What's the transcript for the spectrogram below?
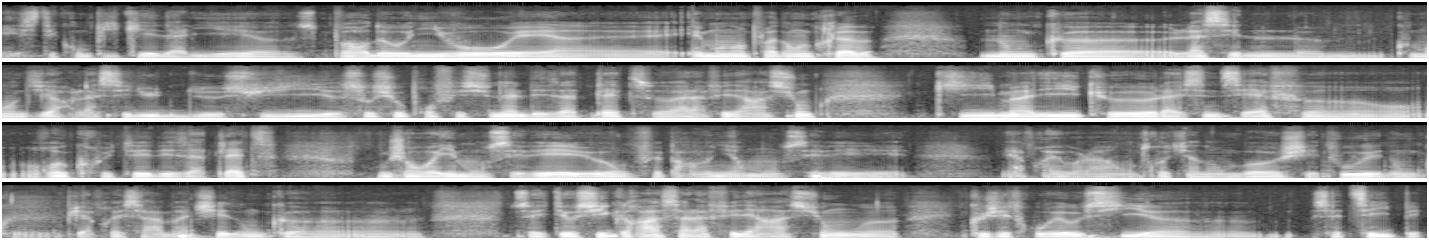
et c'était compliqué d'allier sport de haut niveau et, et, mon emploi dans le club. Donc là, c'est comment dire la cellule de suivi socio-professionnel des athlètes à la fédération qui m'a dit que la SNCF euh, recrutait des athlètes. Donc j'ai envoyé mon CV et eux ont fait parvenir mon CV. Après, voilà, entretien d'embauche et tout. Et donc, euh, puis après, ça a matché. Donc, euh, ça a été aussi grâce à la fédération que j'ai trouvé aussi cette CIP.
